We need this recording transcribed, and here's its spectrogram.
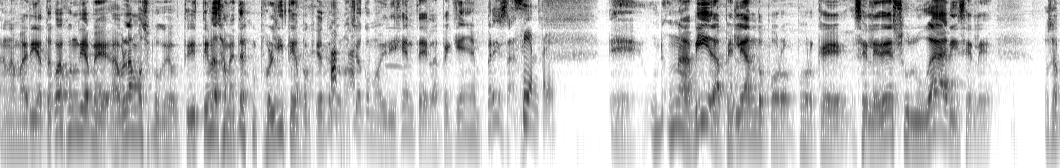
Ana María? ¿Te acuerdas que un día me hablamos porque te, ibas a meter en política, porque yo te conocí como dirigente de la pequeña empresa? Siempre. Eh, una vida peleando por porque se le dé su lugar y se le... O sea,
